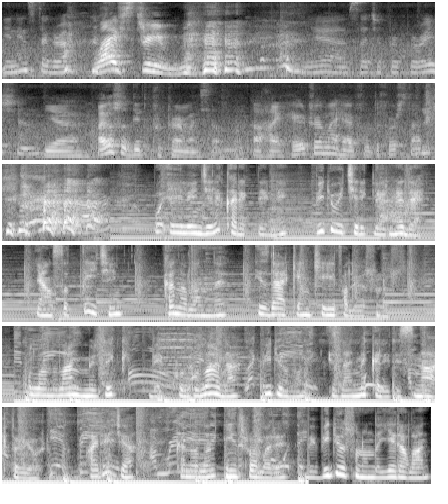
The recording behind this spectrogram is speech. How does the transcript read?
in Instagram. Live stream! yeah, such a preparation. yeah, I also did prepare myself. Uh, I hair dry my hair for the first time. Bu eğlenceli karakterini video içeriklerine de yansıttığı için kanalını izlerken keyif alıyorsunuz. Kullanılan müzik ve kurgular da videonun izlenme kalitesini artırıyor. Ayrıca kanalın introları ve video sonunda yer alan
